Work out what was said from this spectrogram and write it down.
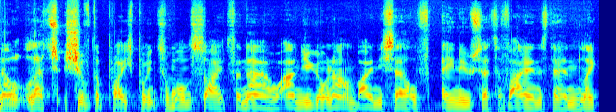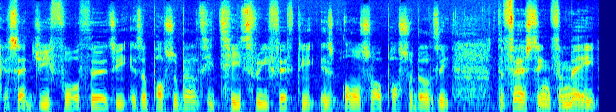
now let's shove the price point to one side for now and you're going out and buying yourself a new set of irons then like I said G430 is a possibility T350 is also a possibility the first thing for me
